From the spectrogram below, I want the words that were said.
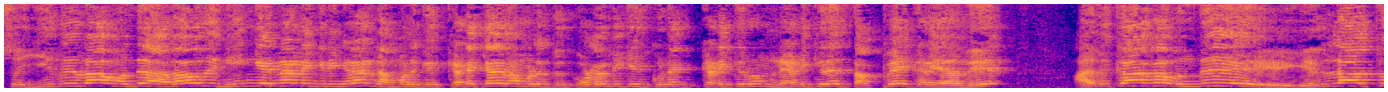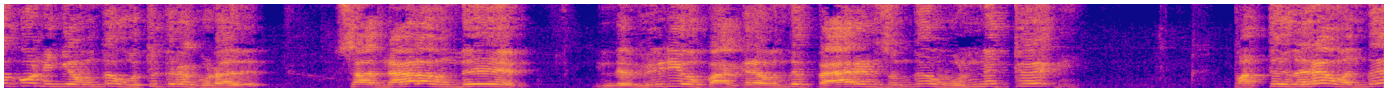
ஸோ இதுதான் வந்து அதாவது நீங்க என்ன நினைக்கிறீங்கன்னா நம்மளுக்கு கிடைக்காத நம்மளுக்கு குழந்தைக்கு கிடை- கிடைக்கணும்னு நினைக்கிறது தப்பே கிடையாது. அதுக்காக வந்து எல்லாத்துக்கும் நீங்க வந்து ஒத்துக்கிற கூடாது. ஸோ அதனால வந்து இந்த வீடியோ பார்க்குற வந்து பேரண்ட்ஸ் வந்து ஒன்றுக்கு பத்து தடவை வந்து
